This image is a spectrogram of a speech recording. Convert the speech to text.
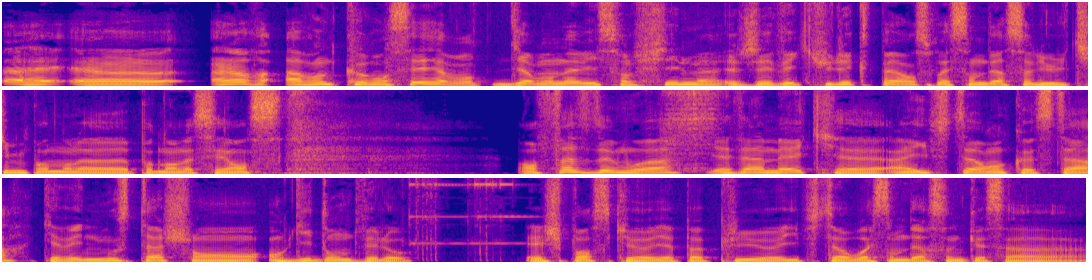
Alors, avant de commencer, avant de dire mon avis sur le film, j'ai vécu l'expérience Wes Anderson ultime pendant la, pendant la séance. En face de moi, il y avait un mec, euh, un hipster en costard, qui avait une moustache en, en guidon de vélo. Et je pense qu'il n'y a pas plus euh, hipster Wes Anderson que ça.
